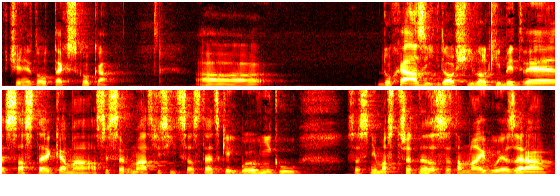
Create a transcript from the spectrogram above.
včetně toho Texcoka. Dochází k další velké bitvě s Aztékama, asi 17 tisíc aztéckých bojovníků se s nima střetne zase tam na jihu jezera,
